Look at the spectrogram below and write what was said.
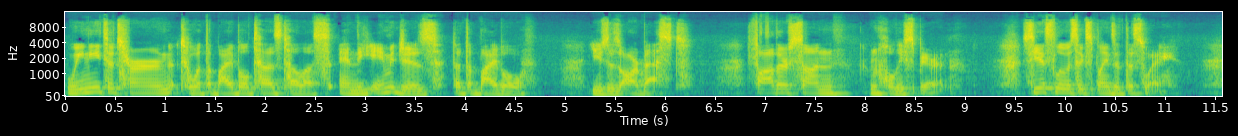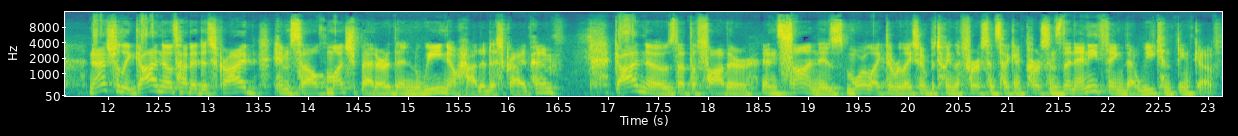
we need to turn to what the Bible does tell us, and the images that the Bible uses are best Father, Son, and Holy Spirit. C.S. Lewis explains it this way Naturally, God knows how to describe himself much better than we know how to describe him. God knows that the Father and Son is more like the relation between the first and second persons than anything that we can think of.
